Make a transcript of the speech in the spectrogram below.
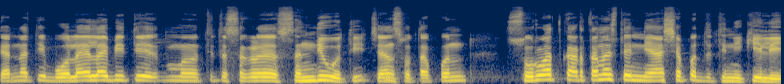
त्यांना ती बोलायला बी ते तिथं सगळं संधी होती चान्स होता. पण सुरुवात करतानाच त्यांनी अशा पद्धतीने केली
